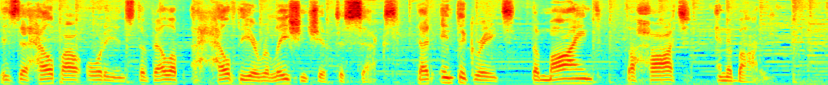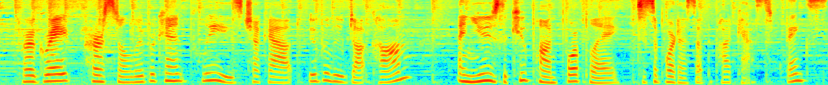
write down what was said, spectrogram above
is to help our audience develop a healthier relationship to sex that integrates the mind, the heart, and the body. For a great personal lubricant, please check out uberlube.com and use the coupon foreplay to support us at the podcast. Thanks.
